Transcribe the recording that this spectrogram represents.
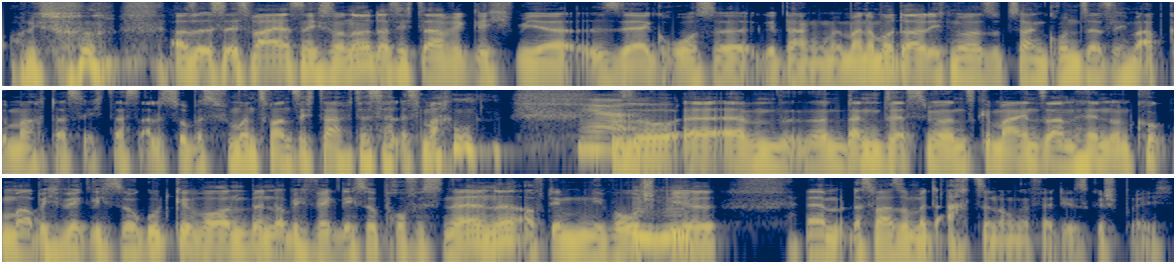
auch nicht so. Also es, es war jetzt nicht so, ne, dass ich da wirklich mir sehr große Gedanken. Mit meiner Mutter hatte ich nur sozusagen grundsätzlich mal abgemacht, dass ich das alles so bis 25 darf ich das alles machen. Ja. So, äh, ähm, und dann setzen wir uns gemeinsam hin und gucken mal, ob ich wirklich so gut geworden bin, ob ich wirklich so professionell, ne, auf dem Niveau mhm. spiele. Ähm, das war so mit 18 ungefähr, dieses Gespräch.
